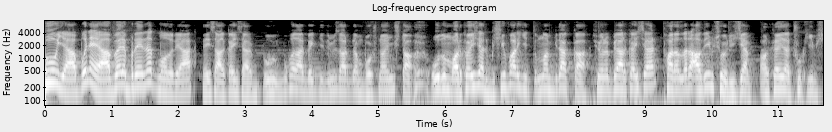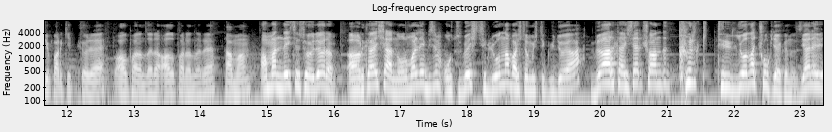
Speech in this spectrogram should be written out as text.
Puh ya bu ne ya? Böyle brain rot mu olur ya? Neyse arkadaşlar bu, bu kadar beklediğimiz harbiden boşunaymış da. Oğlum arkadaşlar bir şey fark ettim lan bir dakika. Şöyle bir arkadaşlar paraları alayım söyleyeceğim. Arkadaşlar çok iyi bir şey fark ettim. Şöyle al paraları al paraları. Tamam. Aman neyse söylüyorum. Arkadaşlar normalde bizim 35 trilyonla başlamıştık videoya. Ve arkadaşlar şu anda 40 trilyona çok yakınız. Yani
